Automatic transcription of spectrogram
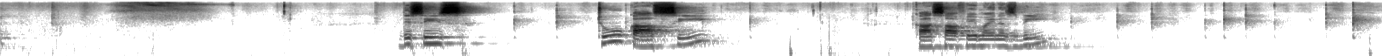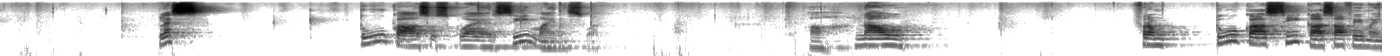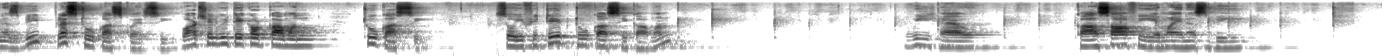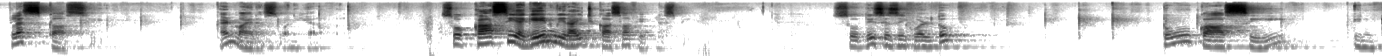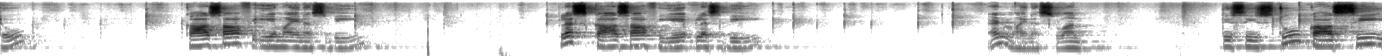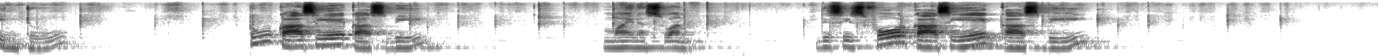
this is 2 cos c cos of a minus b plus 2 cos square c minus 1. Uh, now, from 2 cos c cos of a minus b plus 2 cos square c, what shall we take out common? 2 cos c. So, if we take 2 cos c common, we have cos of a minus b plus cos c and minus 1 here. So, cos c again we write cos of a plus b. So, this is equal to 2 cos c into cos of a minus b plus cos of a plus b and minus 1. This is 2 cos c into 2 cos a cos b minus 1. This is 4 cos a cos b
